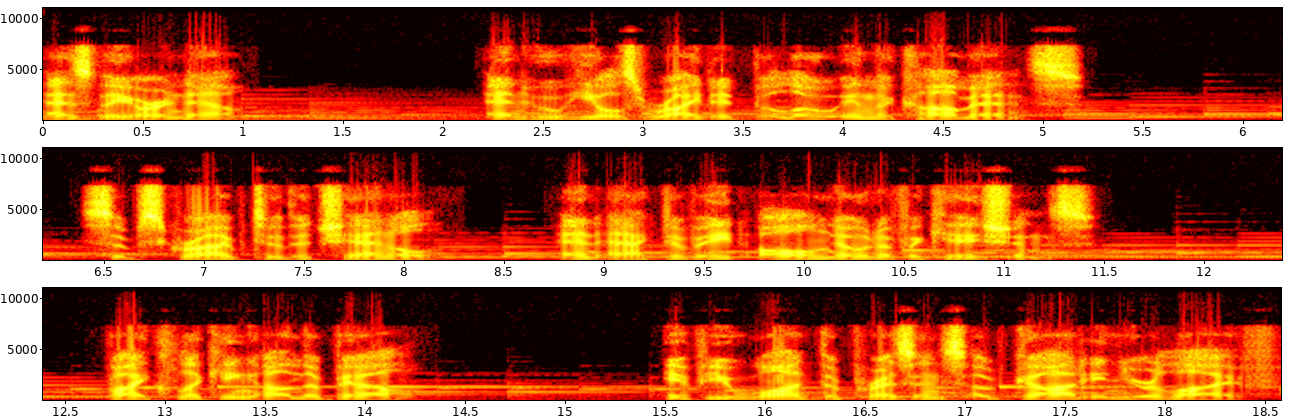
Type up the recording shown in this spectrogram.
As they are now. And who heals write it below in the comments. Subscribe to the channel, and activate all notifications. By clicking on the bell. If you want the presence of God in your life.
